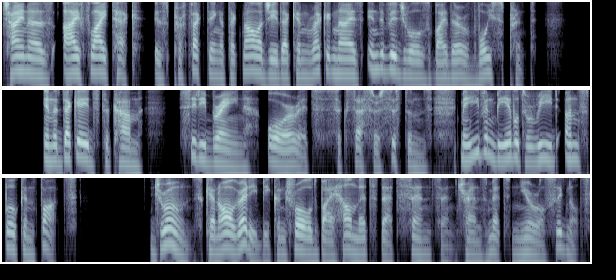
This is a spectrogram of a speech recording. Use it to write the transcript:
China's iFlyTek is perfecting a technology that can recognize individuals by their voice print. In the decades to come, City Brain, or its successor systems, may even be able to read unspoken thoughts. Drones can already be controlled by helmets that sense and transmit neural signals,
